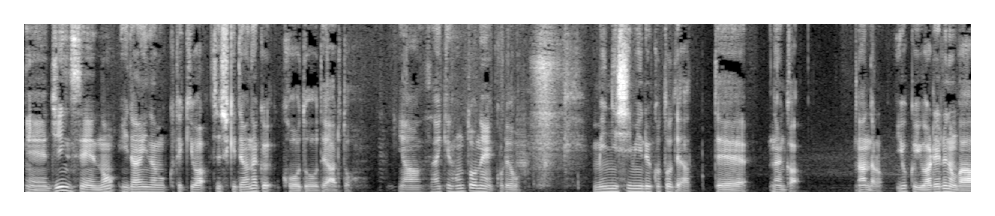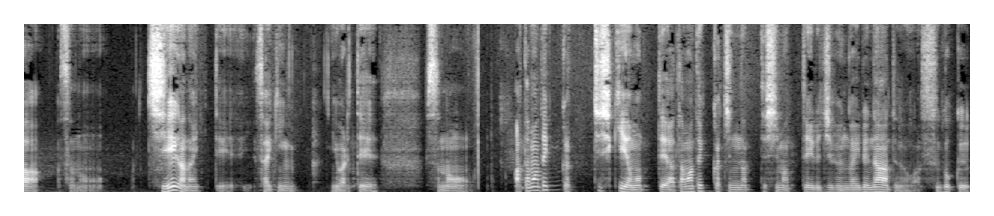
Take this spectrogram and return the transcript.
えー、人生の偉大な目的は知識ではなく行動であると。いや最近本当ね、これを身に染みることであって、なんか、なんだろう、よく言われるのが、その、知恵がないって最近言われて、その、頭でっか知識を持って頭でっかちになってしまっている自分がいるなっていうのがすごく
